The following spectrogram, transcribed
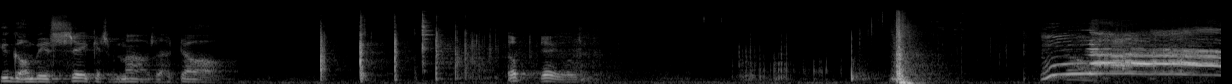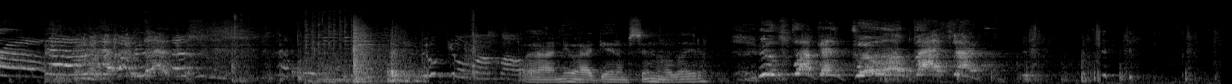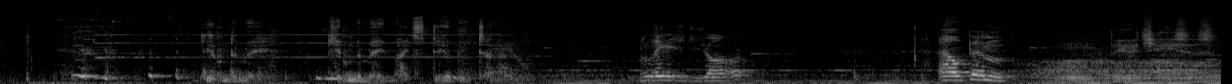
You're gonna be as sick as Miles a dog. Oh, there you Well, I knew I'd get him sooner or later. You fucking cruel bastard! Give him to me. Give him to me. Might still be time. Please, John. Help him. Oh, Dear Jesus.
